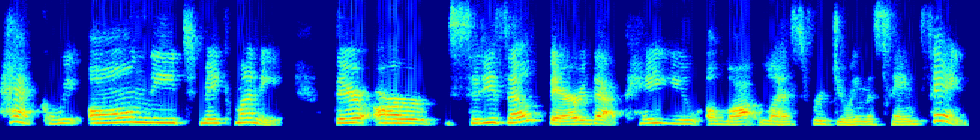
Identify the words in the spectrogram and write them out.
Heck, we all need to make money. There are cities out there that pay you a lot less for doing the same thing.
